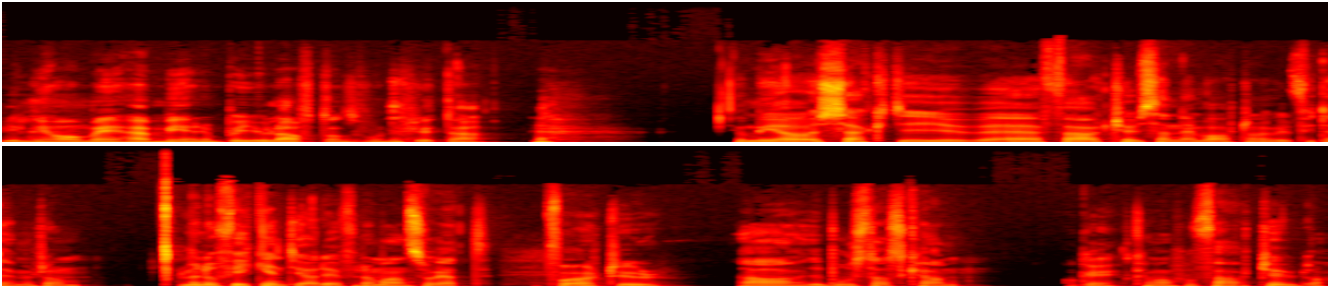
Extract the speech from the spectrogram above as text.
Vill ni ha mig här mer än på julafton så får ni flytta. Jo, men jag sökte ju eh, förtur sen när jag var 18 och ville flytta hemifrån. Men då fick inte jag det, för de ansåg att, Förtur. ja, i bostadskön Okej. kan man få förtur då.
